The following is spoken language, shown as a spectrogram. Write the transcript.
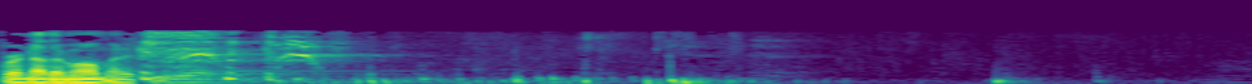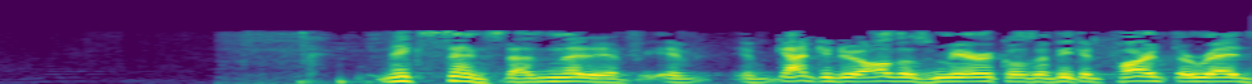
for another moment. If you. Makes sense, doesn't it? If, if, if God could do all those miracles, if He could part the Red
